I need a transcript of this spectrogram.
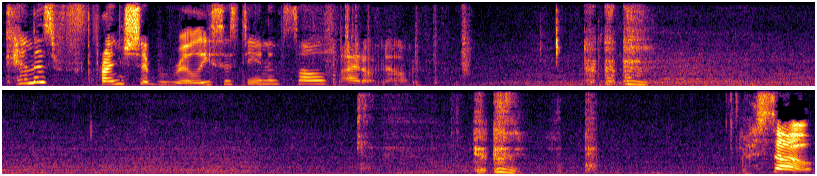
can this friendship really sustain itself? I don't know. so,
